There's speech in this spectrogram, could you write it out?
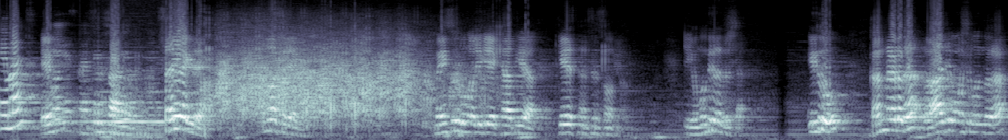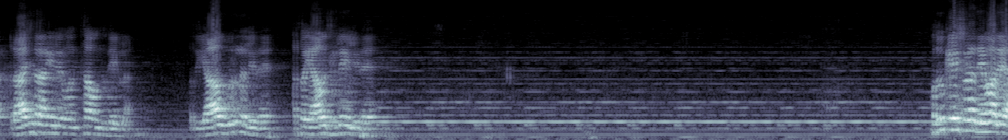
ಹೇಮಂತ್? ಸರಿಯಾಗಿದೆ. ತುಂಬಾ ಸರಿಯಾಗಿದೆ. ಮೈಸೂರು ಮಲ್ಲಿಗೆ ಖ್ಯಾತಿಯ ಕೆ ಎಸ್ ನರಸಿಂಹಸ್ವಾಮಿ. ಈಗ ಮುಂದಿನ ದೃಶ್ಯ. ಇದು ಕನ್ನಡದ ರಾಜವಂಶವೊಂದರ ರಾಜಧಾನಿಯಲ್ಲಿರುವಂತಹ ಒಂದು ದೇಗುಲ. ಅದು ಯಾವ ಊರಿನಲ್ಲಿದೆ? ಅಥವಾ ಯಾವ ಜಿಲ್ಲೆಯಲ್ಲಿದೆ? ಮಧುಕೇಶ್ವರ ದೇವಾಲಯ.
